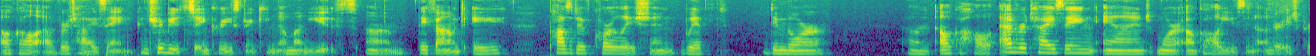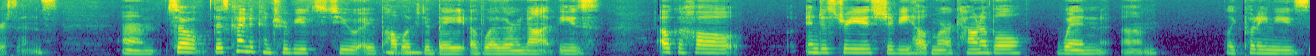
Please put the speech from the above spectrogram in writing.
alcohol advertising contributes to increased drinking among youths. Um, they found a positive correlation with the more um, alcohol advertising and more alcohol use in underage persons. Um, so, this kind of contributes to a public debate of whether or not these alcohol industries should be held more accountable when um, like putting these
